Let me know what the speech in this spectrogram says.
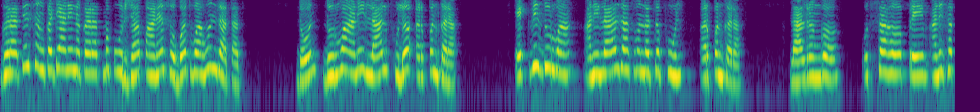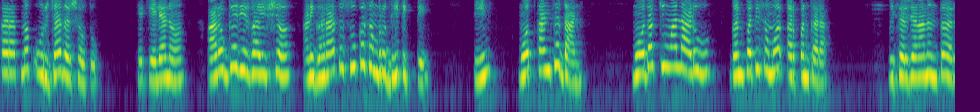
घरातील संकटे आणि नकारात्मक ऊर्जा पाण्यासोबत वाहून जातात. दोन दुर्वा आणि लाल फुलं अर्पण करा. एकवीस दुर्वा आणि लाल जास्वंदाचं फूल अर्पण करा. लाल रंग उत्साह प्रेम आणि सकारात्मक ऊर्जा दर्शवतो. हे केल्यानं आरोग्य दीर्घायुष्य आणि घरात सुख समृद्धी टिकते. तीन मोदकांचं दान. मोदक किंवा लाडू गणपती समोर अर्पण करा. विसर्जनानंतर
